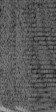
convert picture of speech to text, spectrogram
you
